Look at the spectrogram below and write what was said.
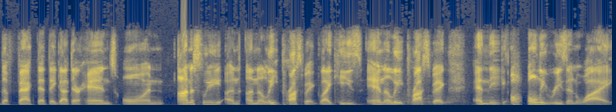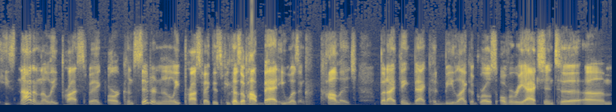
the fact that they got their hands on honestly an, an elite prospect, like he's an elite prospect, and the only reason why he's not an elite prospect or considered an elite prospect is because of how bad he was in college. But I think that could be like a gross overreaction to um,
